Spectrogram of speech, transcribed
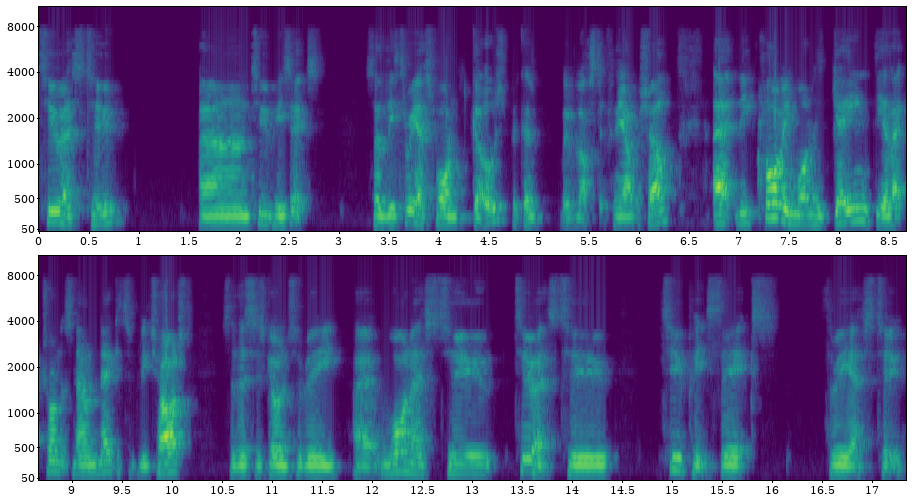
2s2, and 2p6. So the 3s1 goes because we've lost it from the outer shell. Uh, the chlorine one has gained the electron. It's now negatively charged. So this is going to be uh, 1s2, 2s2, 2p6, 3s2.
